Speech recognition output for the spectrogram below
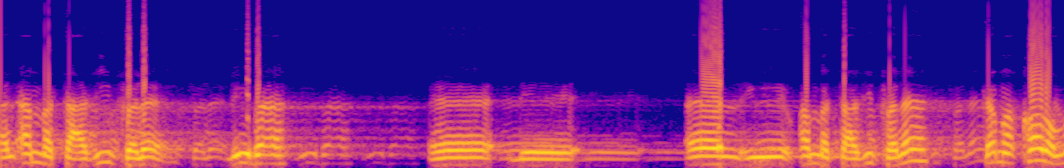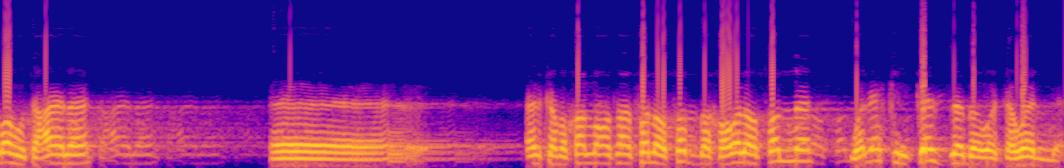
قال أما التعذيب فلا. ليه بقى؟ آه قال إيه؟ أما التعذيب فلا. كما قال الله تعالى قال كما قال الله تعالى فلا صدق ولا صلى ولكن كذب وتولى.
